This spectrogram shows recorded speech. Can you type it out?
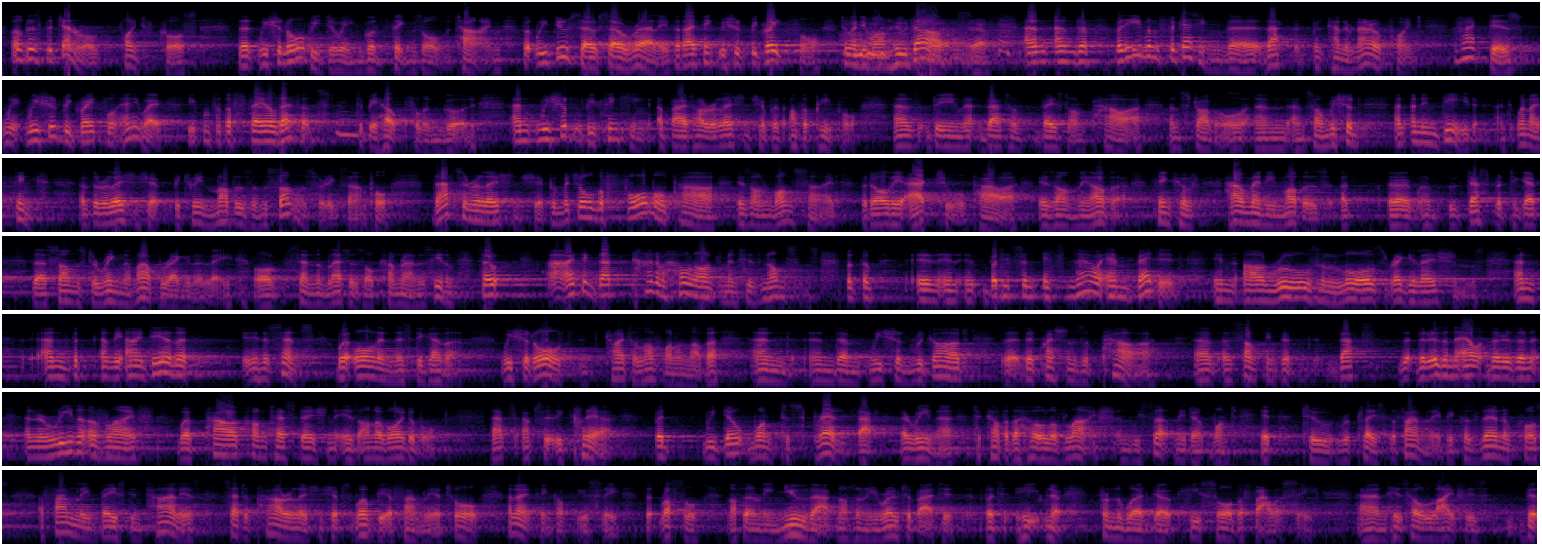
Well, there's the general point, of course, that we should all be doing good things all the time, but we do so so rarely that I think we should be grateful to anyone who does. Yeah, yeah. And, and, uh, but even forgetting the, that kind of narrow point, the fact is we, we should be grateful anyway, even for the failed efforts mm. to be helpful and good. And we shouldn't be thinking about our relationship with other people as being that, that of, based on power and struggle and, and so on. We should, and, and indeed, when I think of the relationship between mothers and sons, for example, that's a relationship in which all the formal power is on one side, but all the actual power is on the other. Think of how many mothers are uh, desperate to get their sons to ring them up regularly or send them letters or come round and see them. So I think that kind of whole argument is nonsense. But the in, in, but it's, an, it's now embedded in our rules and laws, regulations, and, and, the, and the idea that, in a sense, we're all in this together. We should all try to love one another, and, and um, we should regard the, the questions of power uh, as something that, that's, that there is, an, there is an, an arena of life where power contestation is unavoidable. That's absolutely clear. But we don't want to spread that arena to cover the whole of life, and we certainly don't want it to replace the family, because then, of course, a family based entirely as set of power relationships won't be a family at all. And I think, obviously, that Russell not only knew that, not only wrote about it, but he, know, from the word go, he saw the fallacy, and his whole life is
